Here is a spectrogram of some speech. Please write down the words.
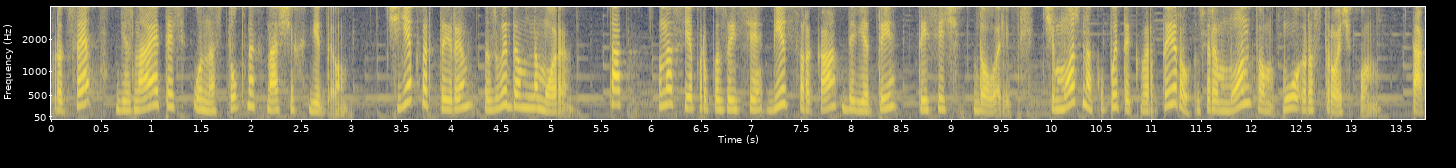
Про це дізнаєтесь у наступних наших відео. Чи є квартири з видом на море? Так, у нас є пропозиції від 49 тисяч доларів. Чи можна купити квартиру з ремонтом у розстрочку? Так,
